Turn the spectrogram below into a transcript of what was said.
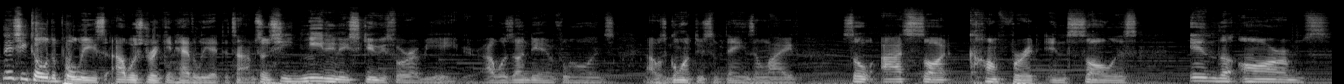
Then she told the police I was drinking heavily at the time, so she needed an excuse for her behavior. I was under influence, I was going through some things in life, so I sought comfort and solace in the arms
